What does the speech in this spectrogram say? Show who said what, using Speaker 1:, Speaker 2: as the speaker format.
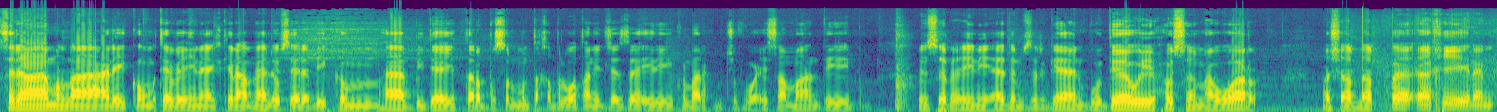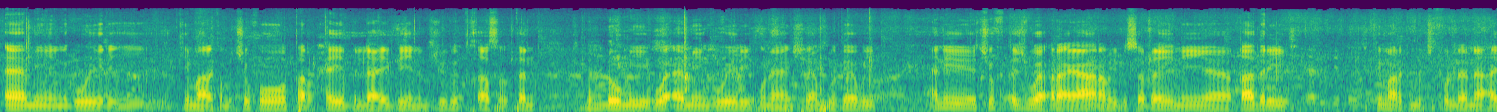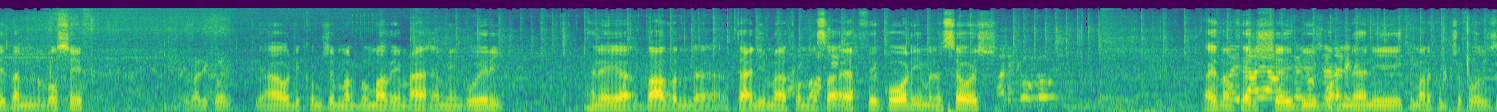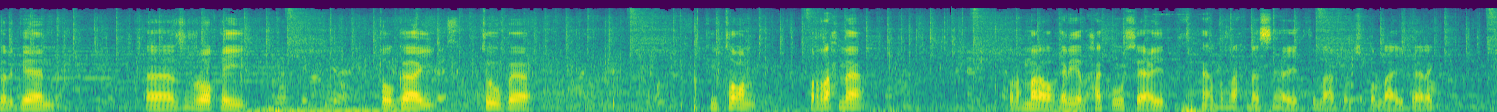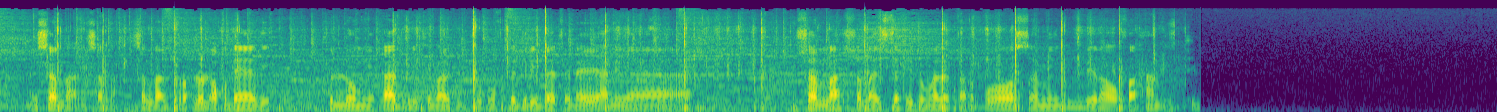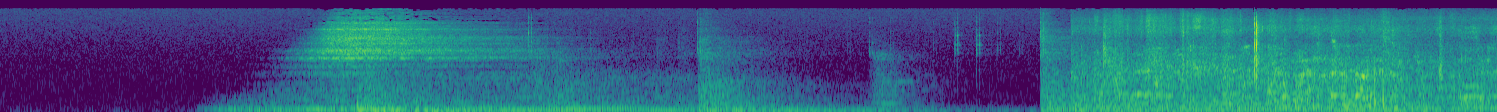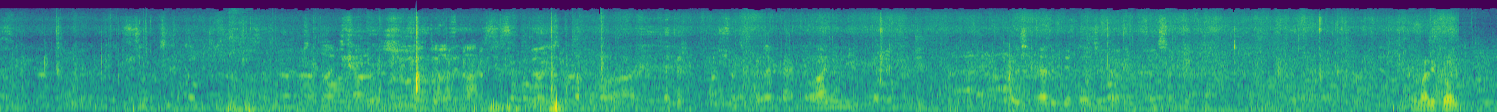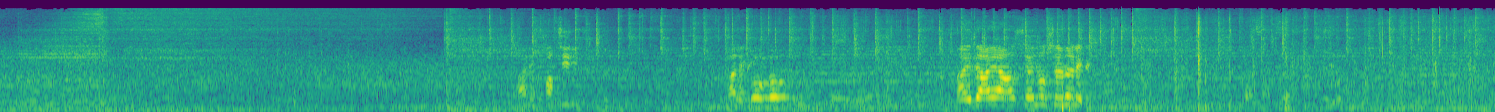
Speaker 1: سلام الله عليكم متابعينا الكرام أهلا وسهلا بكم. ها بداية تربص المنتخب الوطني الجزائري. كما راكم تشوفوا عصام ماندي بن سبعيني آدم زرقان بوداوي حسام عوار. ما شاء الله. وأخيرا آمين قويري. كما راكم تشوفوا ترحيب اللاعبين الجدد خاصة بلومي وأمين قويري. هنا هشام بوداوي. يعني تشوف أجواء رائعة رامي بالسبعيني قادري. كما راكم تشوفوا لنا أيضا الوصيف.
Speaker 2: السلام عليكم.
Speaker 1: يعاودكم جمال بالماضي مع أمين قويري. هنايا بعض التعليمات والنصائح في قولي ما نسوش أيضا خير الشايبي بوعناني كما راكم تشوفوا زرقان آه زروقي طوقاي توبة كيتون بالرحمة. بالرحمة راه غير يضحك وسعيد بالرحمة سعيد كما راكم تشوفوا الله يبارك. إن شاء الله إن شاء الله إن شاء الله تروح له العقدة هذه. في اللومي قادري كما راكم تشوفوا في التدريبات هنا يعني آه إن شاء الله إن شاء الله يستفيدوا من هذا التربص امين قدري راهو On va
Speaker 2: à l'école.
Speaker 3: Allez, c'est parti Allez, go, go Allez, derrière, c'est un enchaîne, allez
